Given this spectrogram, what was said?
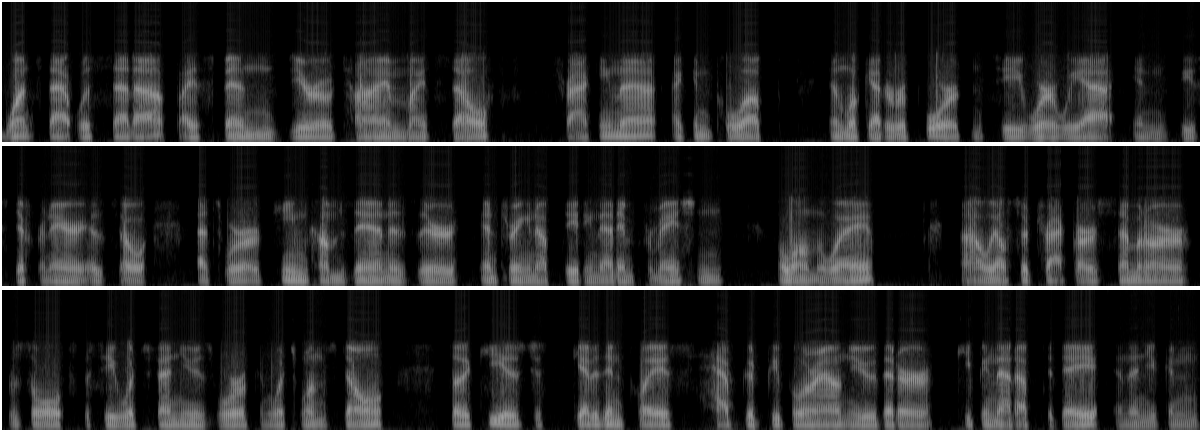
once that was set up, I spend zero time myself tracking that. I can pull up and look at a report and see where we at in these different areas. So that's where our team comes in as they're entering and updating that information along the way. Uh, we also track our seminar results to see which venues work and which ones don't. So the key is just get it in place, have good people around you that are keeping that up to date, and then you can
